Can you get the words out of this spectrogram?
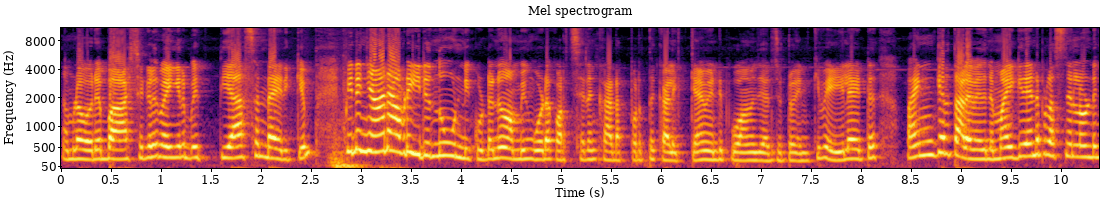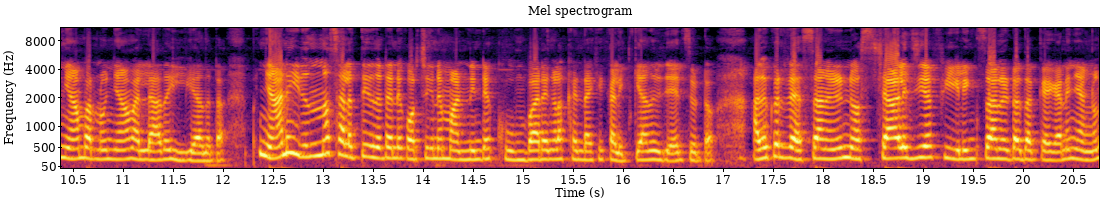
നമ്മുടെ ഓരോ ഭാഷകൾ ഭയങ്കര വ്യത്യാസം ഉണ്ടായിരിക്കും. പിന്നെ ഞാൻ അവിടെ ഇരുന്നു ഉണ്ണിക്കുട്ടനും അമ്മയും കൂടെ കുറച്ച് നേരം കടപ്പുറത്ത് കളിക്കാൻ വേണ്ടി പോകാമെന്ന് വിചാരിച്ചിട്ടോ എനിക്ക് വെയിലായിട്ട് ഭയങ്കര തലവേദന. മൈഗ്രൈന്റെ പ്രശ്നമുള്ളതുകൊണ്ട് ഞാൻ പറഞ്ഞു ഞാൻ വല്ലാതെ ഇല്ല എന്നിട്ടോ അപ്പം ഞാൻ ഇരുന്ന സ്ഥലത്ത് ഇരുന്നിട്ട് തന്നെ കുറച്ചിങ്ങനെ മണ്ണിന്റെ കൂമ്പാരങ്ങളൊക്കെ ഉണ്ടാക്കി കളിക്കാമെന്ന് വിചാരിച്ചു കേട്ടോ അതൊക്കെ ഒരു രസമാണ് ഒരു നൊസ്റ്റാളജിയ ഫീലിങ്സ് ആണ് കേട്ടോ അതൊക്കെ കാരണം ഞങ്ങൾ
